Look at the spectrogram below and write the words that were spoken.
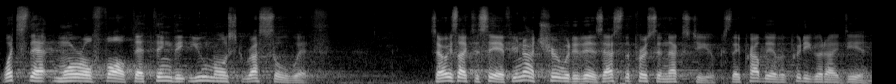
What's that moral fault, that thing that you most wrestle with? So I always like to say, if you're not sure what it is, ask the person next to you, because they probably have a pretty good idea.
